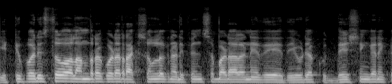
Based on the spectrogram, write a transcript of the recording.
ఎట్టి పరిస్థితుల్లో వాళ్ళందరూ కూడా రక్షణలోకి నడిపించబడాలనేది దేవుడి యొక్క ఉద్దేశం కనుక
